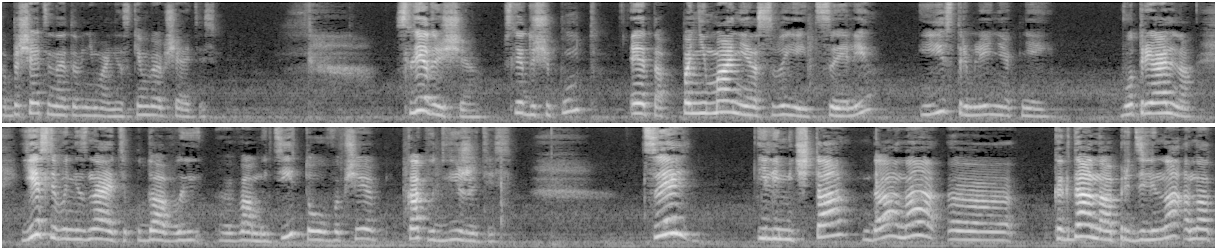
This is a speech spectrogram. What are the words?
Обращайте на это внимание, с кем вы общаетесь. Следующее, следующий пункт – это понимание своей цели и стремление к ней. Вот реально, если вы не знаете, куда вы, э, вам идти, то вообще как вы движетесь? цель или мечта, да, она, э, когда она определена, она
